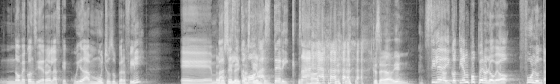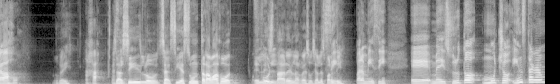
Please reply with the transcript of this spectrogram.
no me considero de las que cuida mucho su perfil. Eh, en Pero base sí le así como tiempo. aesthetic. que se vea bien. sí le dedico tiempo, pero lo veo full un trabajo. Ok. Ajá. O sea, sí, lo, o sea, sí es un trabajo el Full. estar en las redes sociales para sí, ti. Para mí sí. Eh, me disfruto mucho Instagram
